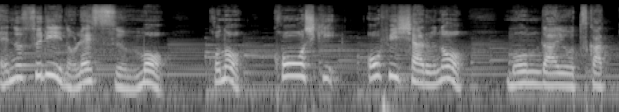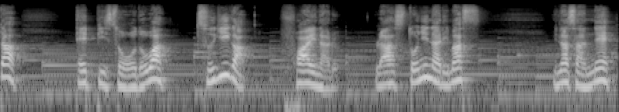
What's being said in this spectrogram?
N3 のレッスンもこの公式オフィシャルの問題を使ったエピソードは次がファイナル、ラストになります。皆さんね、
